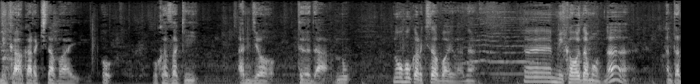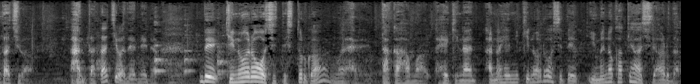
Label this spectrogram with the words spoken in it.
三河から来た場合、お、岡崎、安城、トゥーダの、の方から来た場合はな、えー、三河だもんな、あんたたちは。あんたたちはでねえな。で、木の老市って知っとるか？お前、高浜、壁南、あの辺に木の老市って夢の架け橋であるだ。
